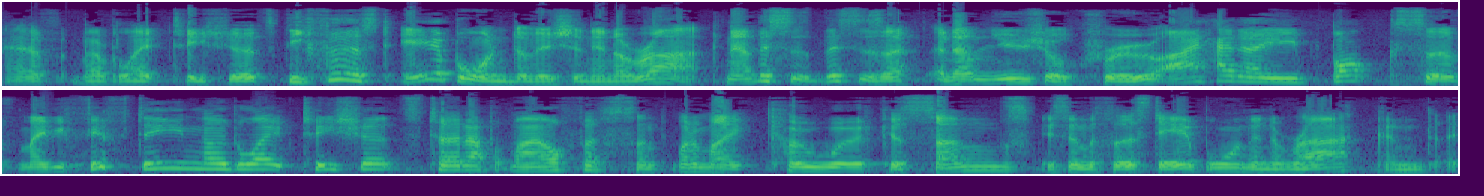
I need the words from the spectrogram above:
have Noble Ape t-shirts. The first Airborne Division in Iraq. Now this is this is a, an unusual crew. I had a box of maybe 15 Noble Ape t-shirts turn up at my office, and one of my co-workers' sons is in the first Airborne in Iraq, and uh,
